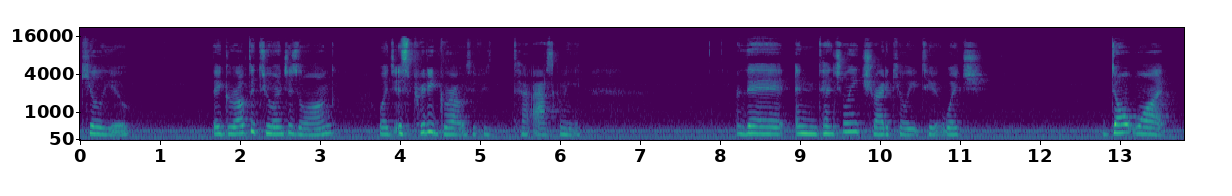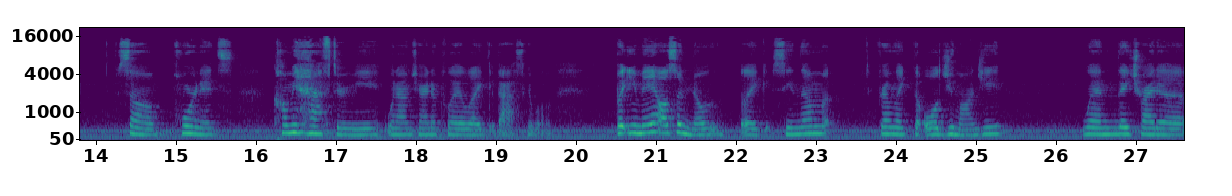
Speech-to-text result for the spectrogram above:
kill you. They grow up to two inches long, which is pretty gross if you to ask me they intentionally try to kill you too, which don't want some hornets coming after me when I'm trying to play like basketball. But you may also know like seen them from like the old Jumanji when they try to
